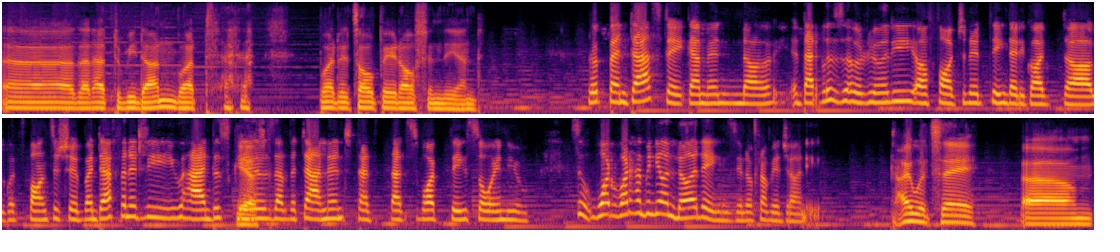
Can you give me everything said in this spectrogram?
uh, that had to be done, but but it's all paid off in the end. Look, fantastic. I mean, uh, that was a really uh, fortunate thing that you got uh, good sponsorship, but definitely you had the skills yes. and the talent. That that's what they saw in you. So, what what have been your learnings, you know, from your journey? I would say um,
